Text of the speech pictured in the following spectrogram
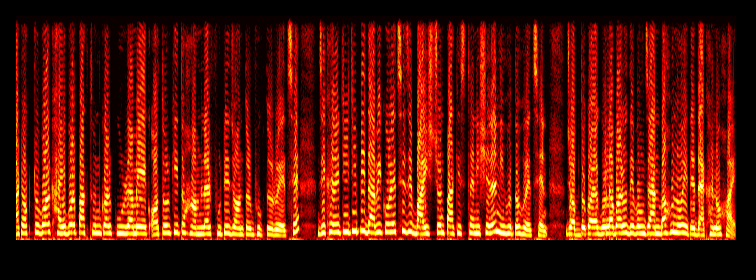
আট অক্টোবর খাইবর পাখতুনকর কুররামে এক অতর্কিত হামলার ফুটেজ অন্তর্ভুক্ত রয়েছে, যেখানে টিটিপি দাবি করেছে যে বাইশ জন পাকিস্তানি সেনা নিহত হয়েছেন। জব্দ করা গোলাবারুদ এবং যানবাহনও এতে দেখানো হয়।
